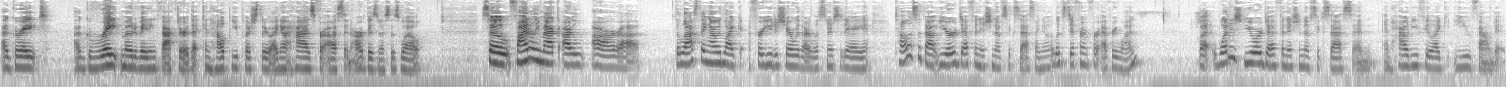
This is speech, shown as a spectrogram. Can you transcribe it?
a great a great motivating factor that can help you push through. I know it has for us in our business as well. So, finally, Mac, our our uh, the last thing I would like for you to share with our listeners today. Tell us about your definition of success. I know it looks different for everyone, but what is your definition of success, and and how do you feel like you found it?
